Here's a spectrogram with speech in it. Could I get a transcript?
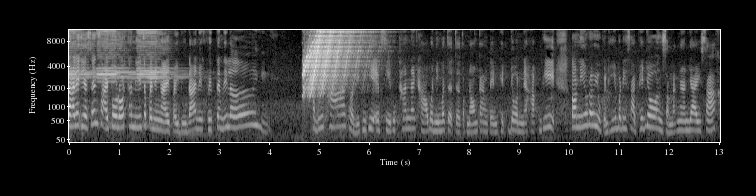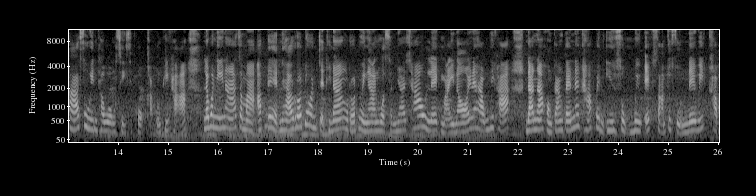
รายละเอียดเส้นสายตัวรถคันนี้จะเป็นยังไงไปดูได้ในคลิปเต็มได้เลย สดีค่ะสวัสดีพี่พีเอฟซีทุกท่านนะคะ วันนี้มาเจอเจอกับน้องกลางเต็นเพชรยนต์นะคะคุณพี่ ตอนนี้เราอยู่กันที่บริษัทเพชรยนต์สำนักงานใหญ่สาขาสุวินทวงศ์46 ค่ะคุณพี่ขา และวันนี้นะจะมาอัปเดตนะคะรถยนต์7ที่นั่งรถหน่วยงานหมดสัญญาเช่าเลขใหม่น้อยนะคะคุณพี่คะด้านหน้าของกลางเต็นนะคะเป็น i s u m i x 3.0 Navy ขับ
